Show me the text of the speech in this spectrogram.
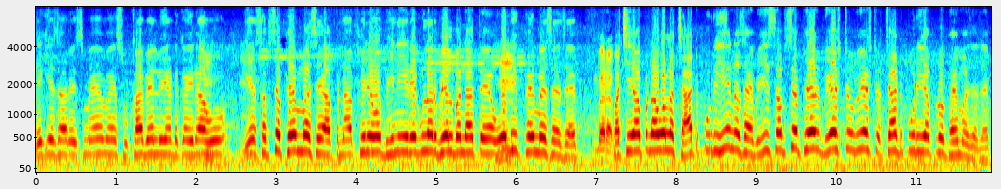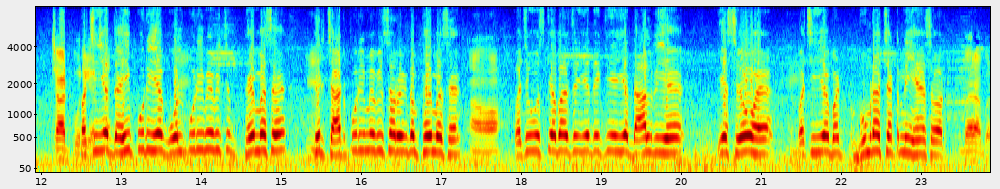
देखिए सर इसमें मैं सूखा भेल भी ऐड कर रहा हूँ। ये सबसे फ़ेमस है अपना फिर वो भिनी रेगुलर भेल बनाते हैं वो भी हम्म। फ़ेमस है साहब। पची अपना वाला चाट पूरी है ना साहब ये सबसे फेर बेस्ट वेस्ट चाट पूरी अपना फ़ेमस है साहब। चाट पूरी पची ये अच्छा। दही पूरी है गोलपुरी में भी फ़ेमस है हम्म। फिर चाटपुरी में भी सर एकदम फ़ेमस है। हाँ। पची उसके बाद ये देखिए ये दाल भी है ये सेव है પછી ये बट भूमड़ा चटनी है सर બરાબર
